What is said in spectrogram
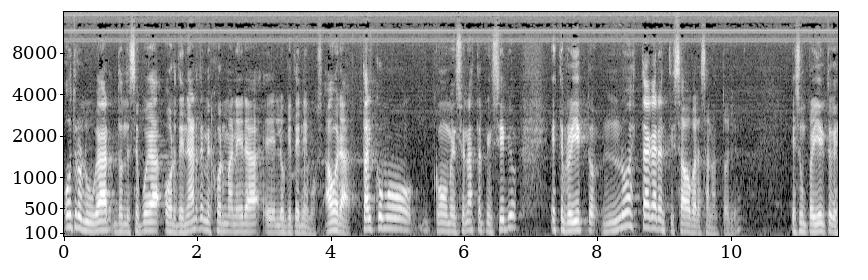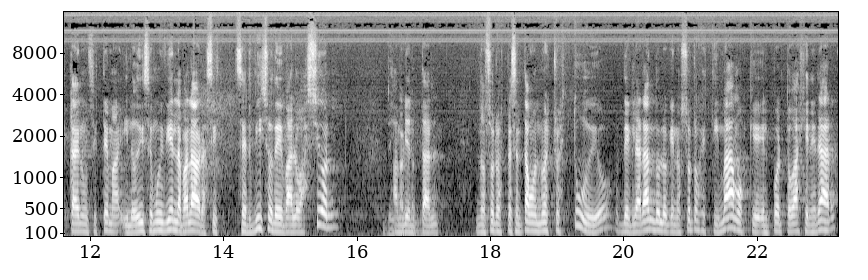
otro lugar donde se pueda ordenar de mejor manera eh, lo que tenemos. Ahora, tal como, como mencionaste al principio, este proyecto no está garantizado para San Antonio. Es un proyecto que está en un sistema, y lo dice muy bien la palabra, servicio de evaluación ambiental nosotros presentamos nuestro estudio declarando lo que nosotros estimamos que el puerto va a generar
